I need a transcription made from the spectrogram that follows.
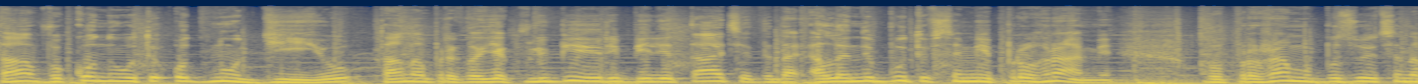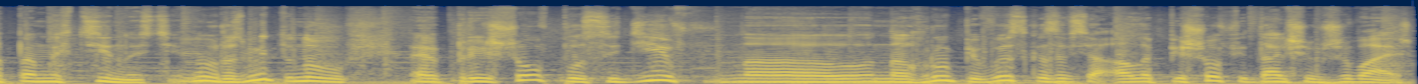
та виконувати одну дію, та, наприклад, як в любій реабілітації, але не бути в самій програмі, бо програма базується базується на певних цінностях. Ну розумієте, ну е, прийшов, посидів на на групі, висказався, але пішов і далі вживаєш.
